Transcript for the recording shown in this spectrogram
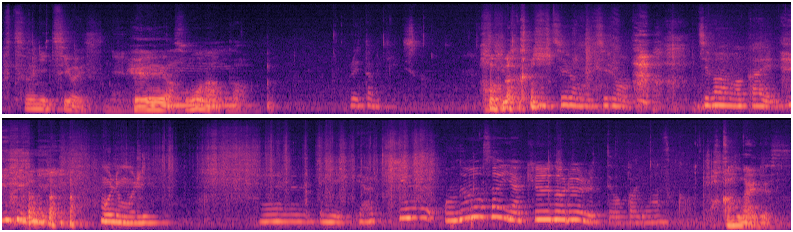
普通に強いですね。へえあそうなんだ。これ食べていいですか？お腹もちろんもちろん。一番若い。もりもり。えー、え野球小沼さん野球のルールってわかりますか？わかんないです。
